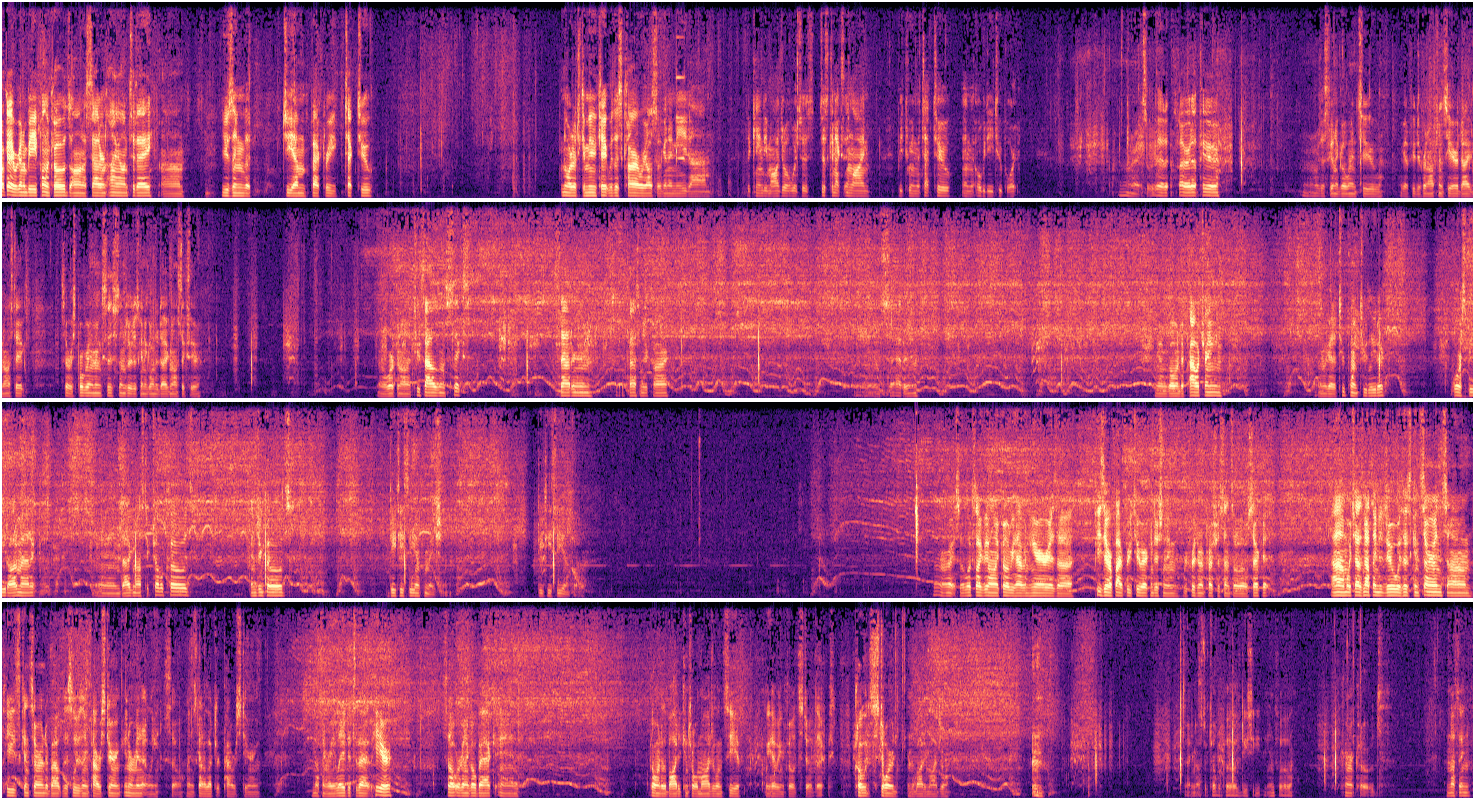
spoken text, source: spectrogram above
Okay, we're going to be pulling codes on a Saturn Ion today um, using the GM Factory Tech 2. In order to communicate with this car, we're also going to need um, the CANdi module, which is just connects inline between the Tech 2 and the OBD2 port. Alright, so we got it fired up here. And we're just going to go into we got a few different options here. Diagnostic, service programming systems. We're just going to go into diagnostics here. And we're working on a 2006 Saturn, so passenger car. And Saturn. We're going to go into powertrain. And we got a 2.2 liter four speed automatic and diagnostic trouble codes engine codes DTC information. DTC info. Alright, so it looks like the only code we have in here is a P0532 air conditioning refrigerant pressure sensor circuit um, which has nothing to do with his concerns. Um, he's concerned about this losing power steering intermittently, so and it's got electric power steering. Nothing related to that here. So we're going to go back and go into the body control module and see if we have any codes still there. Codes stored in the body module. Diagnostic trouble code, DC info current codes. Nothing.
